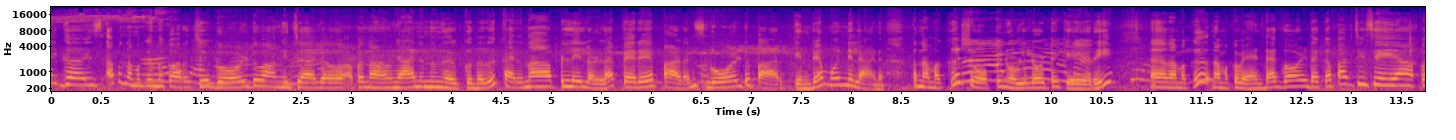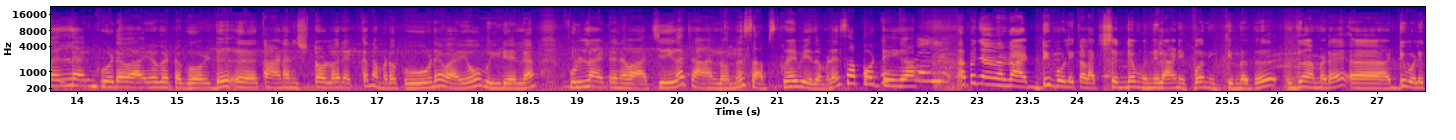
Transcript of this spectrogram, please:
ഹായ് ഗേൾസ് അപ്പം നമുക്കിന്ന് കുറച്ച് ഗോൾഡ് വാങ്ങിച്ചാലോ? അപ്പം ഞാനിന്ന് നിൽക്കുന്നത് കരുനാഗപ്പള്ളിയിലുള്ള പെരേപ്പാടൻസ് ഗോൾഡ് പാർക്കിന്റെ മുന്നിലാണ്. അപ്പം നമുക്ക് ഷോപ്പിനുള്ളിലോട്ട് കയറി നമുക്ക് നമുക്ക് വേണ്ട ഗോൾഡൊക്കെ പർച്ചേസ് ചെയ്യാം. അപ്പം എല്ലാവരും കൂടെ വായോ കേട്ടോ? ഗോൾഡ് കാണാൻ ഇഷ്ടമുള്ളവരൊക്കെ നമ്മുടെ കൂടെ വായോ? വീഡിയോ എല്ലാം ഫുള്ളായിട്ട് തന്നെ വാച്ച് ചെയ്യുക. ചാനലൊന്ന് സബ്സ്ക്രൈബ് ചെയ്ത് നമ്മളെ സപ്പോർട്ട് ചെയ്യുക. അപ്പം ഞാൻ നമ്മുടെ അടിപൊളി കളക്ഷന്റെ മുന്നിലാണ് ഇപ്പോൾ നിൽക്കുന്നത്. ഇത് നമ്മുടെ അടിപൊളി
